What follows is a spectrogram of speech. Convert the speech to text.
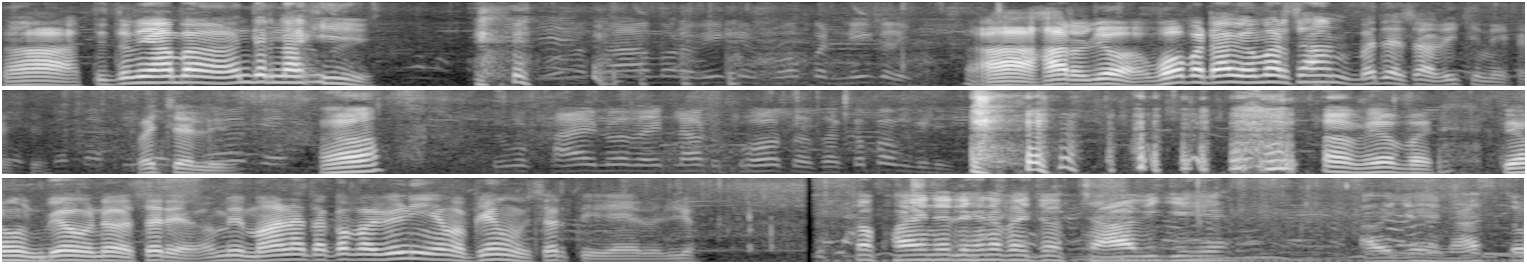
હા તે તમે આમાં અંદર નાખી. હા સારું જો પોપટ આવે અમારે સા બધા સા વીખી નાખ્યા ખાશે વચેલી હા? હા હે ભાઈ ભેહું બેહું ન સરે. અમે માણા તો કપા વીણી એમાં ભેહું સરતી જાય લ્યો. તો ફાઇનલી હે ને ભાઈ જો ચા આવી ગઈ છે આવી ગયો નાસ્તો.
